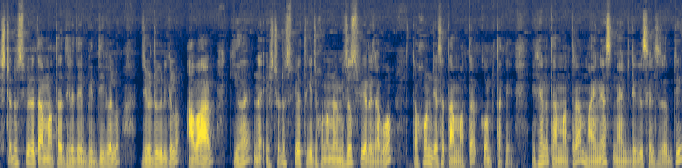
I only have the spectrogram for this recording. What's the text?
স্ট্র্যাটোস্ফিয়ারের তাপমাত্রা ধীরে ধীরে বৃদ্ধি পেল, জিরো ডিগ্রি গেল, আবার কি হয়? না স্ট্র্যাটোস্ফিয়ার থেকে যখন আমরা মেসোস্ফিয়ারে যাব, তখন যে তাপমাত্রা কমতে থাকে। এখানে তাপমাত্রা মাইনাস নাইনটি ডিগ্রি সেলসিয়াস অবধি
